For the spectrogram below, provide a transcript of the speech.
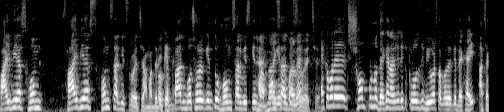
five years home five years home service রয়েছে আমাদের ওকে এখানে। পাঁচ বছরের কিন্তু হোম সার্ভিস কিন্তু হ্যাঁ, আপনারা কিন্তু পাবেন রয়েছে। একেবারে সম্পূর্ণ দেখেন আমি যদি একটু ক্লোজলি ভিউয়ার্স আপনাদেরকে দেখাই আচ্ছা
